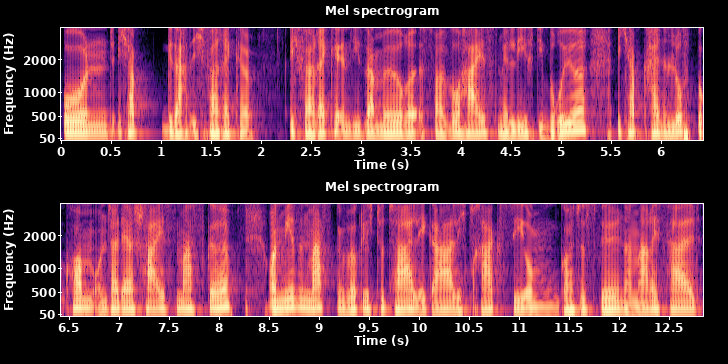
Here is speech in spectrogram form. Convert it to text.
Und ich habe gedacht, ich verrecke. Ich verrecke in dieser Möhre. Es war so heiß, mir lief die Brühe. Ich habe keine Luft bekommen unter der Scheißmaske. Und mir sind Masken wirklich total egal. Ich trage sie um Gottes Willen, dann mache ich es halt.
